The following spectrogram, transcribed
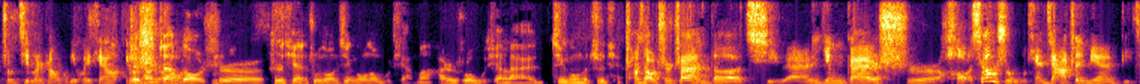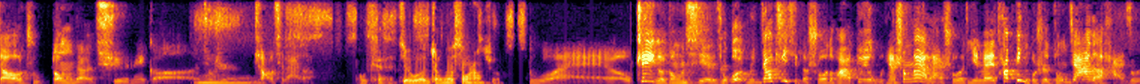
就基本上无力回天了。这场战斗是织田主动进攻的武田吗？还是说武田来进攻的织田？长筱之战的起源应该是，好像是武田家这边比较主动的去那个就是嗯挑起来的。OK，结果整个送上去了。对这个东西，如果要具体的说的话，对于武田胜赖来说，因为他并不是宗家的孩子，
